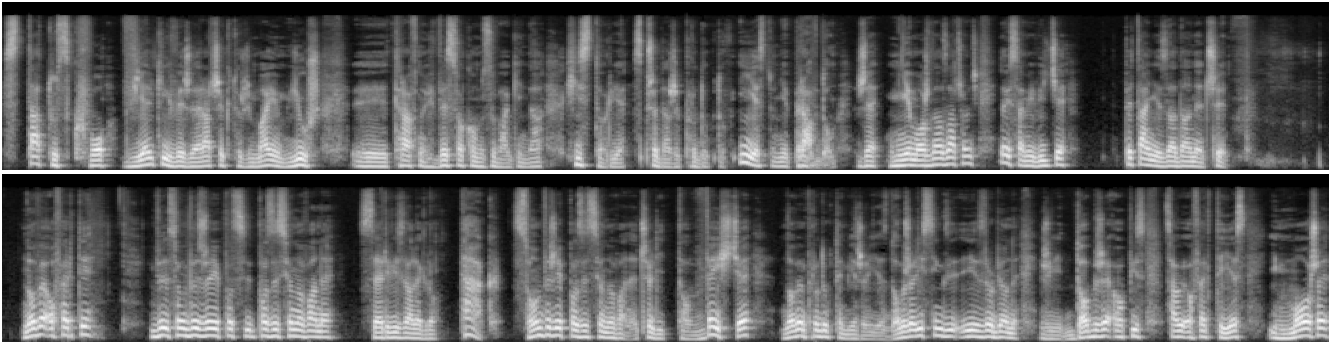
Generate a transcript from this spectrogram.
status quo wielkich wyżeraczy, którzy mają już yy, trafność wysoką z uwagi na historię sprzedaży produktów. I jest to nieprawdą, że nie można zacząć. No i sami widzicie, pytanie zadane, czy nowe oferty są wyżej pozycjonowane, serwis Allegro. Tak, są wyżej pozycjonowane, czyli to wejście nowym produktem, jeżeli jest dobrze listing jest zrobiony, jeżeli dobrze opis całej oferty jest i może,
